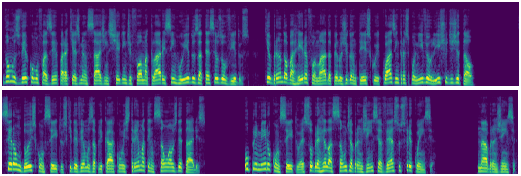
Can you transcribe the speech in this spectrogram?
vamos ver como fazer para que as mensagens cheguem de forma clara e sem ruídos até seus ouvidos, quebrando a barreira formada pelo gigantesco e quase intransponível lixo digital serão dois conceitos que devemos aplicar com extrema atenção aos detalhes. O primeiro conceito é sobre a relação de abrangência versus frequência. Na abrangência,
